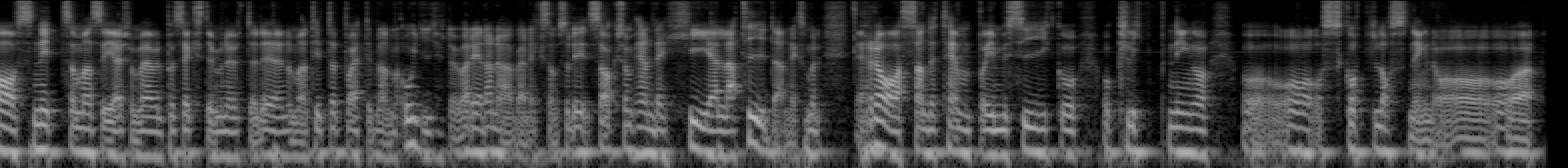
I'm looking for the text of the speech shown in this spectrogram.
avsnitt som man ser som är väl på 60 minuter. Det är när man tittat på ett ibland. Man, Oj, det var redan över liksom. Så det är saker som händer hela tiden. Liksom. rasande tempo i musik och, och klippning och, och, och, och skottlossning. Då, och, och,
